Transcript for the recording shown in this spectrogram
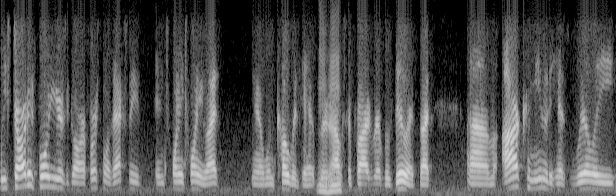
we started four years ago. Our first one was actually in 2020, right? You know, when COVID hit. But Mm-hmm. I was surprised we were able to do it. But um, our community has really,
